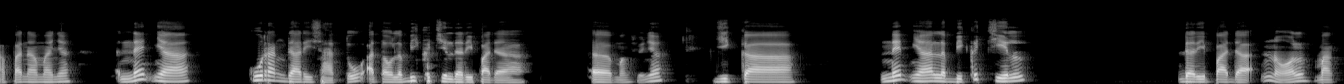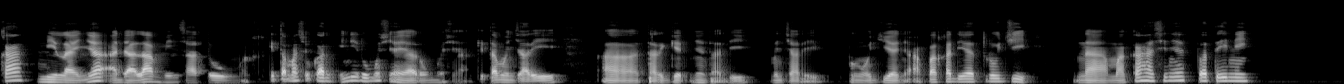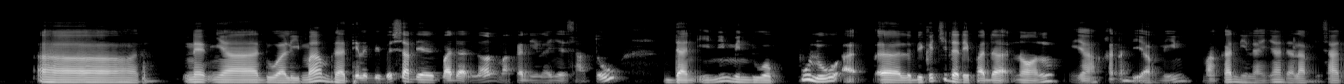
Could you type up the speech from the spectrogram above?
apa namanya? netnya kurang dari satu atau lebih kecil daripada uh, maksudnya jika netnya lebih kecil daripada 0, maka nilainya adalah min 1. Maka kita masukkan, ini rumusnya ya, rumusnya. Kita mencari uh, targetnya tadi, mencari pengujiannya. Apakah dia teruji? Nah, maka hasilnya seperti ini. Uh, netnya 25 berarti lebih besar daripada 0, maka nilainya 1. Dan ini min 20 uh, lebih kecil daripada 0, ya, karena dia min, maka nilainya adalah min 1.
